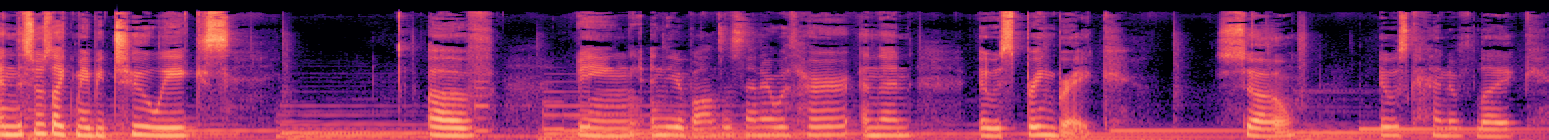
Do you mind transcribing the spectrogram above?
and this was like maybe two weeks of being in the Avanza Center with her, and then it was spring break, so it was kind of like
